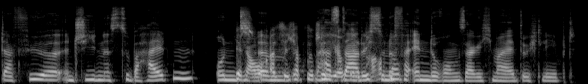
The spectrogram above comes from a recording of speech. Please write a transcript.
dafür entschieden, es zu behalten und genau, also ich ähm, natürlich hast dadurch so eine Veränderung, sage ich mal, durchlebt.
